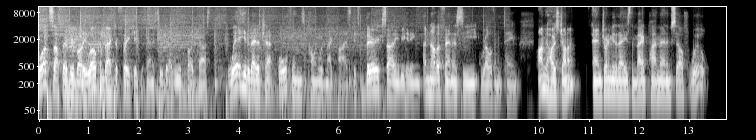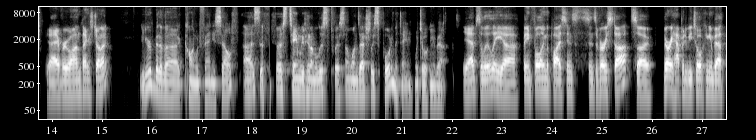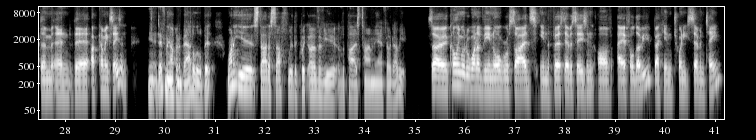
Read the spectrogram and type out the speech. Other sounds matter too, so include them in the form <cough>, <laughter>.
What's up, everybody? Welcome back to Free Kick, the Fantasy W podcast. We're here today to chat all things Collingwood Magpies. It's very exciting to be hitting another fantasy relevant team. I'm your host, Jono, and joining me today is the Magpie man himself, Will. Yeah, everyone. Thanks, Jono. You're a bit of a Collingwood fan yourself. Uh, this is the first team we've hit on the list where someone's actually supporting the team we're talking about. Yeah, absolutely. Uh, been following the Pies since since the very start, so very happy to be talking about them and their upcoming season. Yeah, definitely up and about a little bit. Why don't you start us off with a quick overview of the Pies' time in the AFLW? So, Collingwood were one of the inaugural sides in the first ever season of AFLW back in 2017.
